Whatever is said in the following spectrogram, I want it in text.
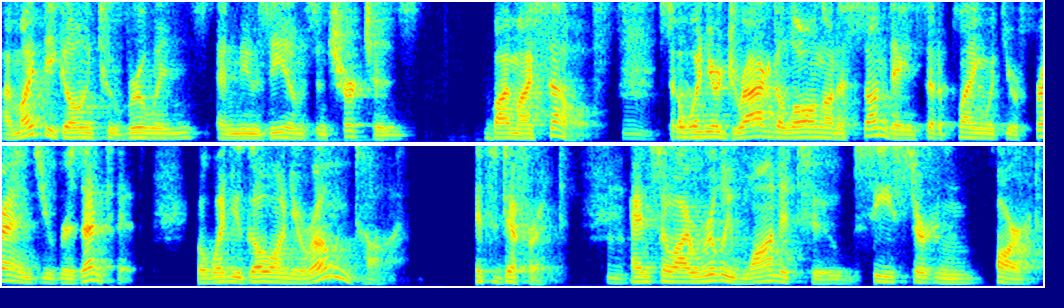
I might be going to ruins and museums and churches by myself. Mm. So when you're dragged along on a Sunday instead of playing with your friends, you resent it. But when you go on your own time, it's different. Mm. And so I really wanted to see certain art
